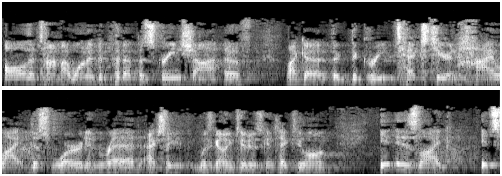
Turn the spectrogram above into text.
All the time. I wanted to put up a screenshot of like a, the, the Greek text here and highlight this word in red. Actually, was going to, it was going to take too long. It is like, it's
